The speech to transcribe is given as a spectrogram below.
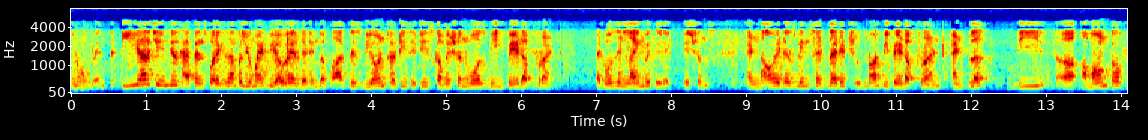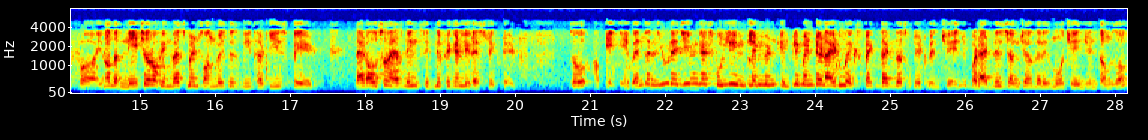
you know, when the TER changes happens, for example, you might be aware that in the past this beyond 30 cities commission was being paid upfront. That was in line with the regulations. And now it has been said that it should not be paid upfront. And plus the uh, amount of, uh, you know, the nature of investments on which this B30 is paid, that also has been significantly restricted. So when the new regime gets fully implement, implemented, I do expect that the split will change. But at this juncture, there is no change in terms of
